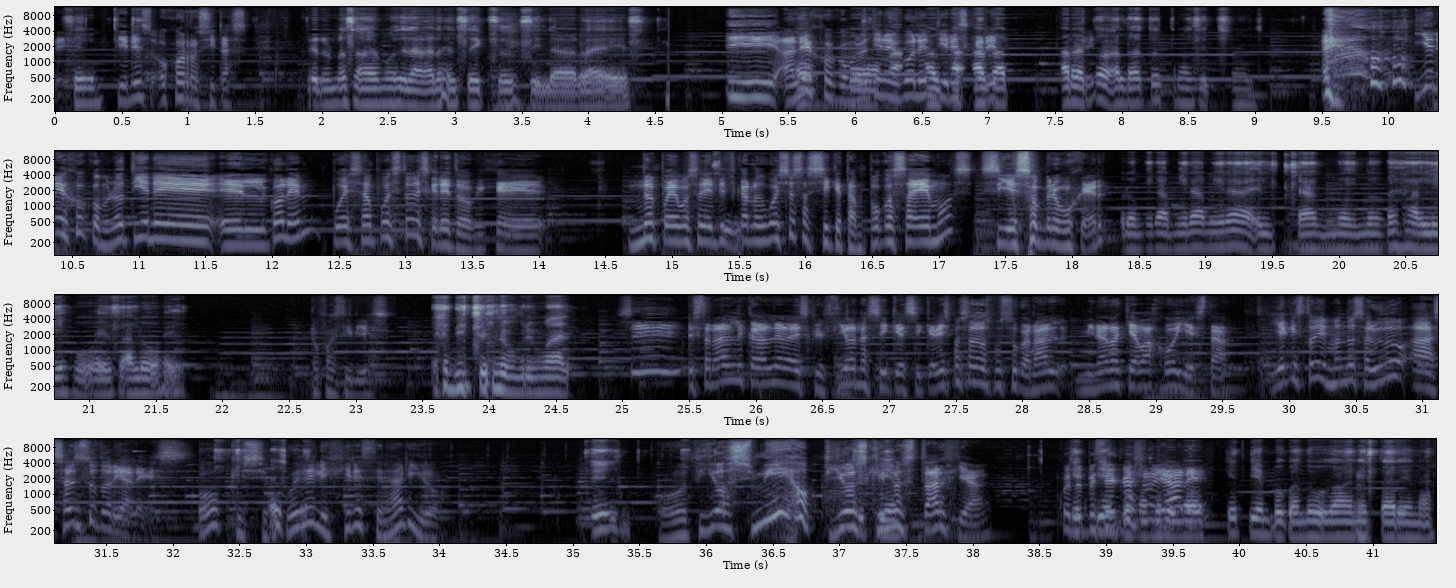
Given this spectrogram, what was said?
Eh, Sí. Tienes ojos rositas. Pero no sabemos de la verdad del sexo, si la verdad es. Y Alejo, como no tiene a- golem, al- tiene al- esqueleto. Al, rato, al rato es transexual. Y Alejo, como no tiene el golem, pues ha puesto el esqueleto, que, que no podemos identificar los huesos, así que tampoco sabemos si es hombre o mujer. Pero mira, mira, mira, el chat no, no es Alejo, es Alohe. No fastidies. He dicho el nombre mal. Sí, estará en el canal en la descripción, así que si queréis pasaros por su canal, mirad aquí abajo y está. Y ya que estoy, mando saludo a Sans Tutoriales. Oh, que se puede elegir escenario. Sí, Oh, Dios mío. Dios, Qué nostalgia. ¿Qué Cuando empecé cuando Royale. jugaba, ¿Qué tiempo cuando jugaba en esta arena?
